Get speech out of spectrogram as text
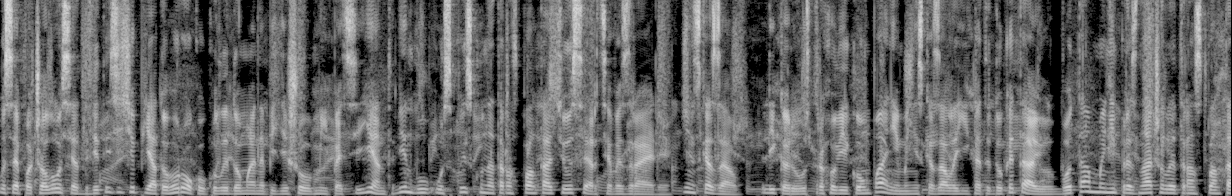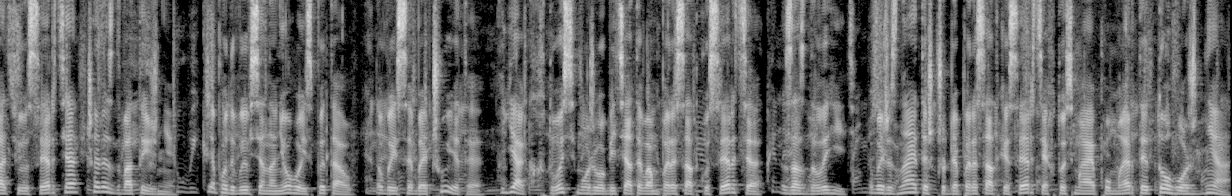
Усе почалося 2005 року, коли до мене підійшов мій пацієнт. Він був у списку на трансплантацію серця в Ізраїлі. Він сказав: лікарю у страховій компанії мені сказали їхати до Китаю, бо там мені призначили трансплантацію серця через два тижні. Я подивився на нього і спитав: ви себе чуєте? Як хтось може обіцяти вам пересадку серця заздалегідь? Ви ж знаєте, що для пересадки серця хтось має померти того ж дня.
